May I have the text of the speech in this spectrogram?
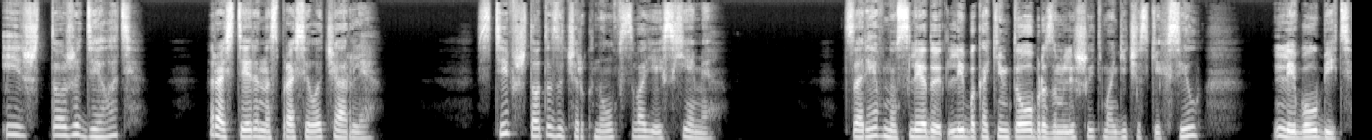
«И что же делать?» — растерянно спросила Чарли. Стив что-то зачеркнул в своей схеме. Царевну следует либо каким-то образом лишить магических сил, либо убить.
